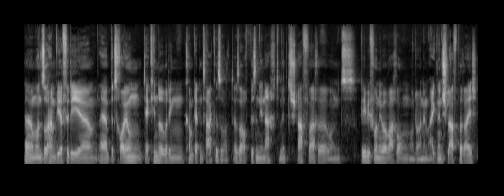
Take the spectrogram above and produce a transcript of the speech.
Ja. Ähm, und so haben wir für die äh, Betreuung der Kinder über den kompletten Tag gesorgt, also auch bis in die Nacht mit Schlafwache und Babyfonüberwachung oder in einem eigenen Schlafbereich.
